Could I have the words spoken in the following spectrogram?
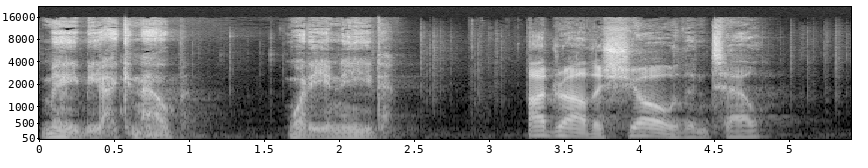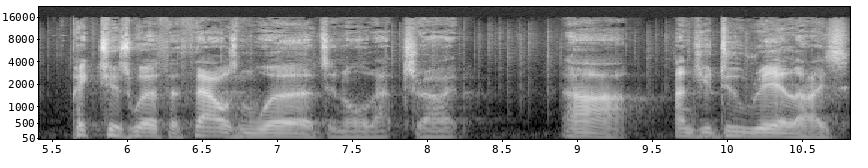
Maybe I can help. What do you need? I'd rather show than tell. Picture's worth a thousand words and all that tribe. Ah, and you do realize,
